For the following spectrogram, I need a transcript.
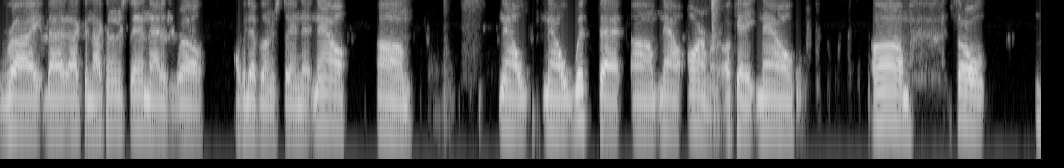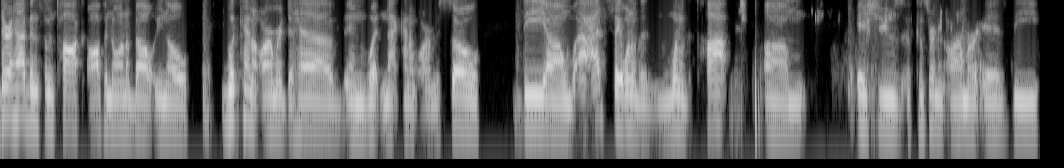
Right. That I can I can understand that as well. I can definitely understand that. Now, um, now now with that, um, now armor. Okay. Now, um, so there have been some talk off and on about you know what kind of armor to have and what not kind of armor. So the um, I'd say one of the one of the top um issues concerning armor is the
